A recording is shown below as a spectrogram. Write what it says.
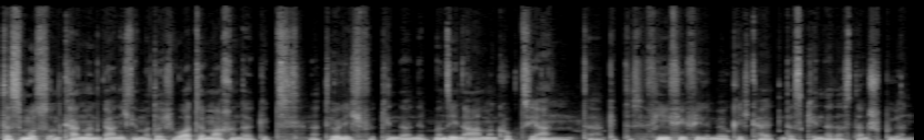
Das muss und kann man gar nicht immer durch Worte machen. Da gibt's natürlich für Kinder, nimmt man sie in den Arm, man guckt sie an. Da gibt es viel, viel, viele Möglichkeiten, dass Kinder das dann spüren.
